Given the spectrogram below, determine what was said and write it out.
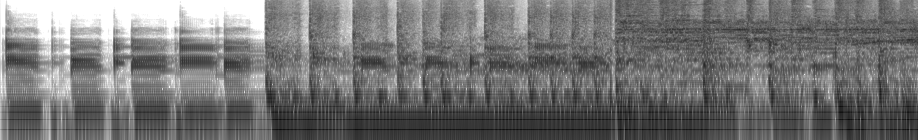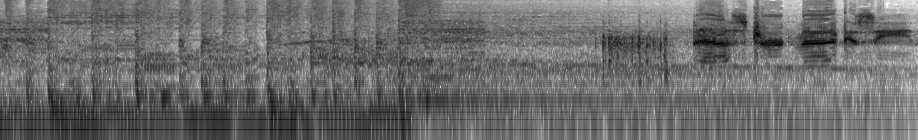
Bastard Magazine.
